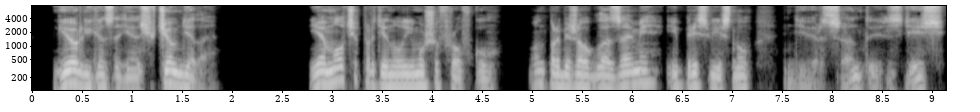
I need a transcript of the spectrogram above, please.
— Георгий Константинович, в чем дело? Я молча протянул ему шифровку. Он пробежал глазами и присвистнул. — Диверсанты здесь?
